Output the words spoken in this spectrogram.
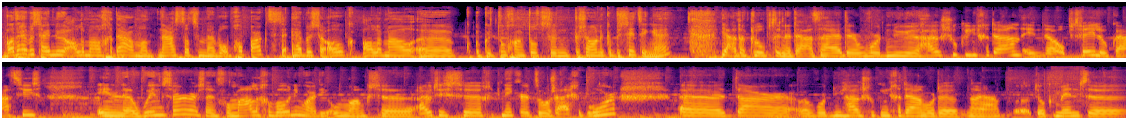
Wat hebben zij nu allemaal gedaan? Want naast dat ze hem hebben opgepakt, hebben ze ook allemaal uh, toegang tot zijn persoonlijke bezittingen. Ja, dat klopt inderdaad. Er wordt nu huiszoeking gedaan in, uh, op twee locaties. In uh, Windsor, zijn voormalige woning, waar hij onlangs uit is geknikkerd door zijn eigen broer. daar wordt nu huiszoeking gedaan, worden nou ja, documenten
